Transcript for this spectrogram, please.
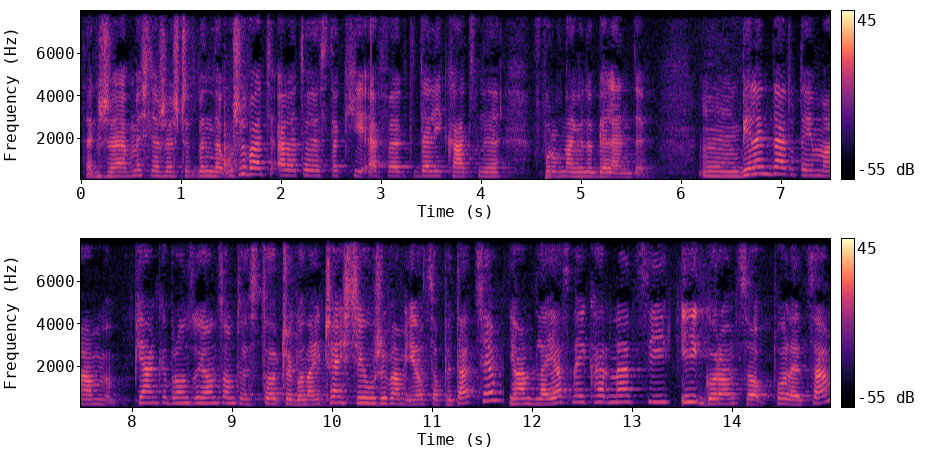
Także myślę, że jeszcze będę używać, ale to jest taki efekt delikatny w porównaniu do bielendy. Mm, Bielenda, tutaj mam piankę brązującą, to jest to, czego najczęściej używam i o co pytacie. Ja mam dla jasnej karnacji i gorąco polecam.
